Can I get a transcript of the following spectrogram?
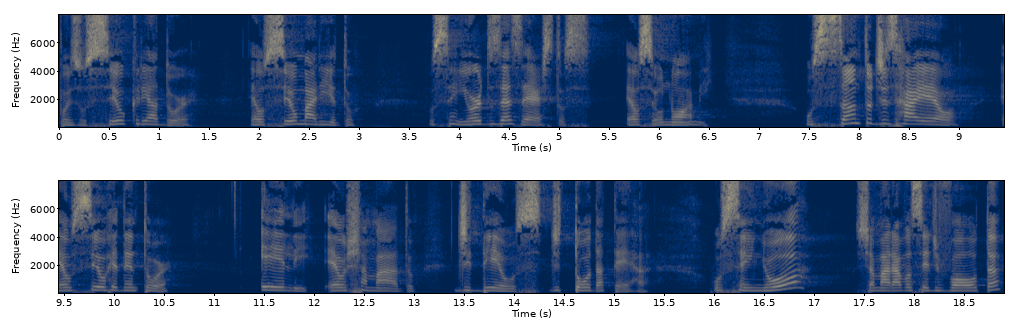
pois o seu Criador é o seu marido, o Senhor dos Exércitos é o seu nome. O Santo de Israel é o seu redentor. Ele é o chamado de Deus de toda a terra. O Senhor chamará você de volta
